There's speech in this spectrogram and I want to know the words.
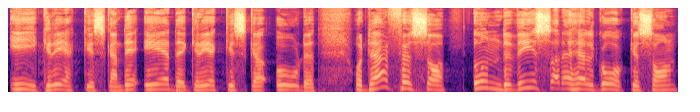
i grekiskan. Det är det grekiska ordet. Och därför så undervisade Helge Åkesson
